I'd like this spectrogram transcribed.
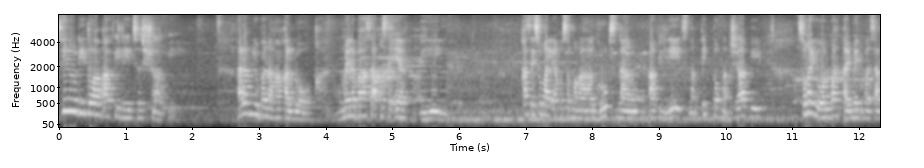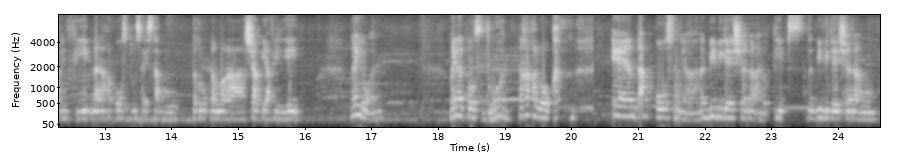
Sino dito ang affiliate sa Shopee? Alam niyo ba nakakaloka? May nabasa ako sa FB. Kasi sumali ako sa mga groups ng affiliates, ng TikTok, ng Shopee. So ngayon, one time, may duman sa akin feed na nakapost dun sa isang group ng mga Shopee affiliate. Ngayon, may nagpost doon. Nakakaloka. And ang post niya, nagbibigay siya ng ano, tips. Nagbibigay siya ng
